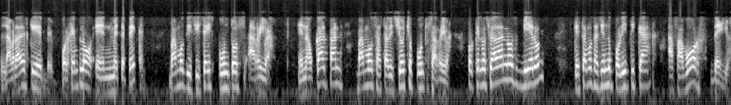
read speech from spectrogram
la verdad es que, por ejemplo, en Metepec vamos 16 puntos arriba, en Naucalpan vamos hasta 18 puntos arriba, porque los ciudadanos vieron que estamos haciendo política a favor de ellos.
